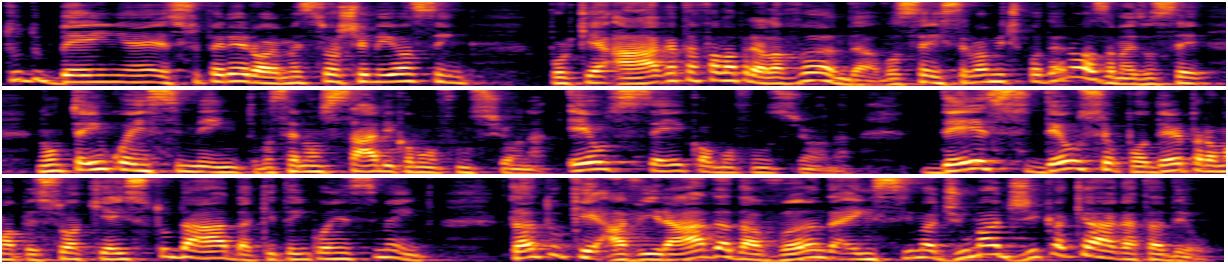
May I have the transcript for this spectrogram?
tudo bem, é super-herói, mas isso eu achei meio assim. Porque a Agatha fala pra ela, Wanda, você é extremamente poderosa, mas você não tem conhecimento, você não sabe como funciona. Eu sei como funciona. Dê, dê o seu poder para uma pessoa que é estudada, que tem conhecimento. Tanto que a virada da Wanda é em cima de uma dica que a Agatha deu.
